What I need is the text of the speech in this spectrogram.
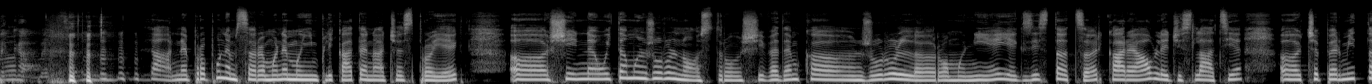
uh, proiect? Da, ne propunem să rămânem implicate în acest proiect uh, și ne uităm în jurul nostru și vedem că în jurul României există țări care au legislație uh, ce permit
